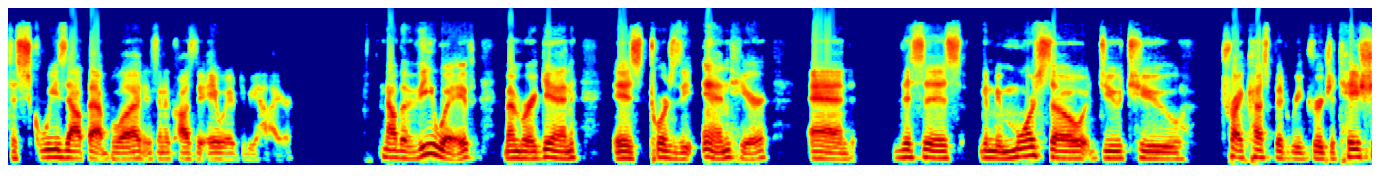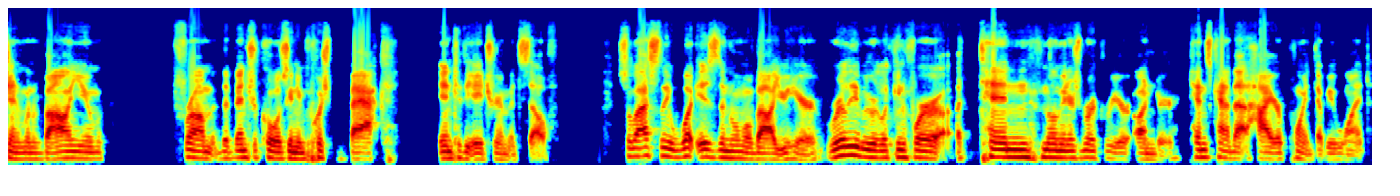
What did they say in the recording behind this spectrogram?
to squeeze out that blood is going to cause the A wave to be higher. Now, the V wave, remember again, is towards the end here, and this is going to be more so due to tricuspid regurgitation when volume from the ventricle is getting pushed back into the atrium itself. So, lastly, what is the normal value here? Really, we were looking for a 10 millimeters mercury or under. 10 is kind of that higher point that we want.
